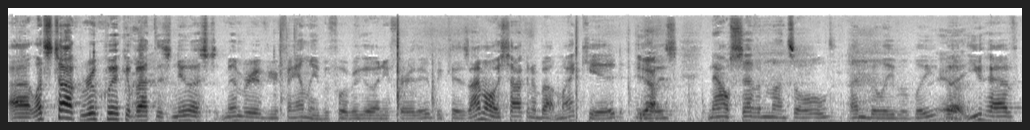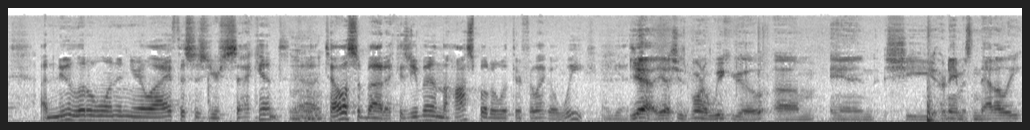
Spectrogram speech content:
uh, let's talk real quick about this newest member of your family before we go any further because I'm always talking about my kid who Yeah. is now seven months old, unbelievably. Yeah. But you have a new little one in your life. This is your 2nd Uh, Mhm. tell us about it because you've been in the hospital with her for like a week, I guess. Yeah, yeah. She was born a week ago, um, and she her name is Natalie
